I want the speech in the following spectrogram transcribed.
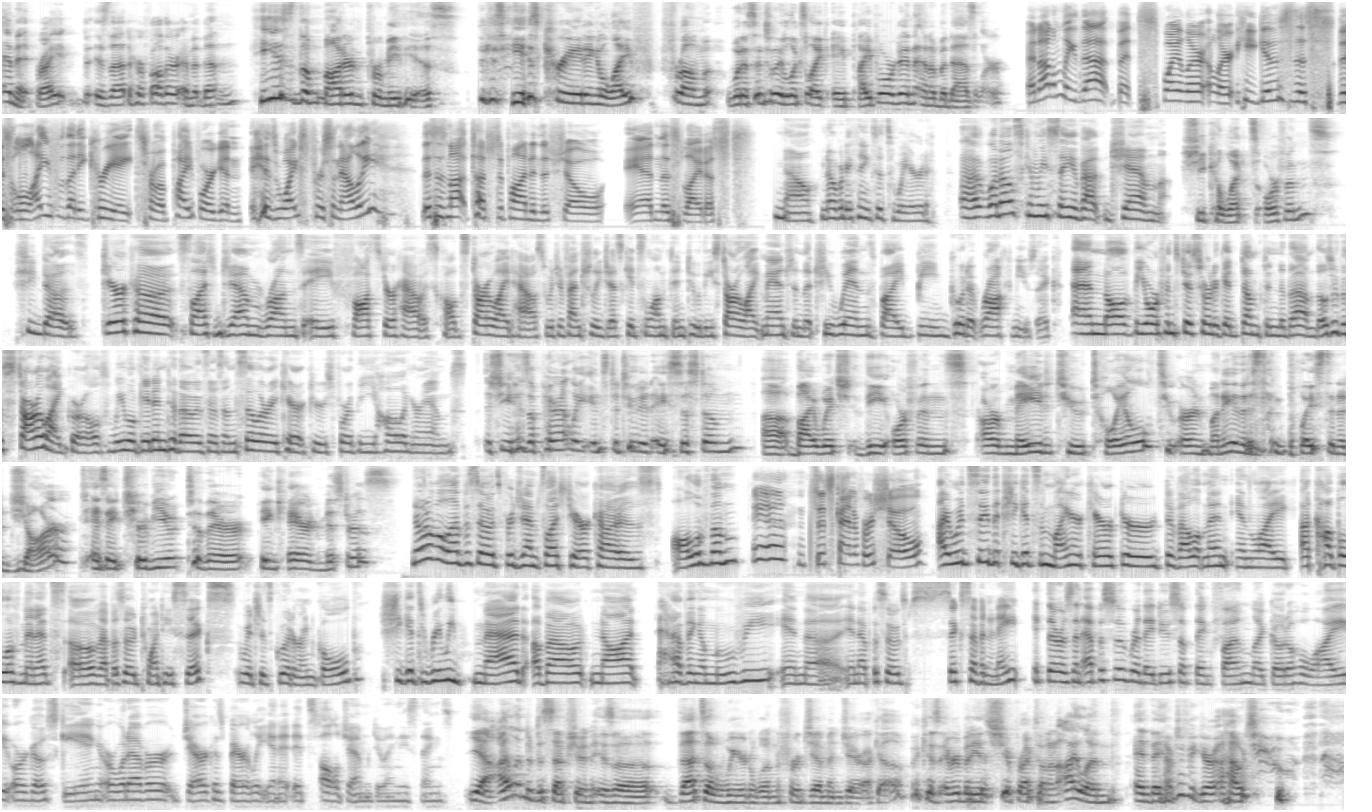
Emmett, right? Is that her father, Emmett Benton? He is the modern Prometheus because he is creating life from what essentially looks like a pipe organ and a bedazzler. And not only that, but spoiler alert, he gives this this life that he creates from a pipe organ his wife's personality. This is not touched upon in the show in the slightest. No, nobody thinks it's weird. Uh, what else can we say about Jem? She collects orphans. She does. Jerrica slash Jem runs a foster house called Starlight House, which eventually just gets lumped into the Starlight Mansion that she wins by being good at rock music. And all of the orphans just sort of get dumped into them. Those are the Starlight Girls. We will get into those as ancillary characters for the holograms. She has apparently instituted a system uh, by which the orphans are made to toil to earn money that is then placed in a jar as a tribute to their pink haired mistress. Notable episodes for Jem slash Jerrica is all of them. Yeah, it's just kind of her show. I would say that she gets some minor character development in like a couple of minutes of episode 26, which is Glitter and Gold. She gets really mad about not having a movie in uh in episodes 6, 7 and 8. If there is an episode where they do something fun, like go to Hawaii or go skiing or whatever, Jerrica's barely in it. It's all Jem doing these things. Yeah, Island of Deception is a that's a weird one for Jem and Jerrica because everybody is shipwrecked on an island and they have to figure out how to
